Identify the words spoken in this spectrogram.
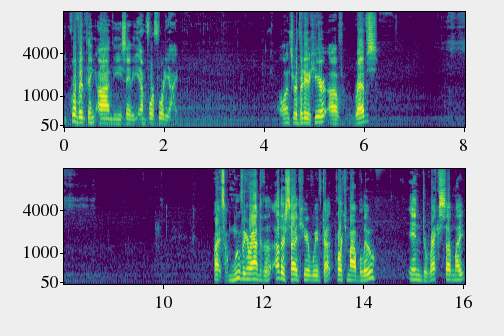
equivalent thing on the, say, the M440i. I'll insert a video here of revs. All right, so moving around to the other side here, we've got Portimao Blue in direct sunlight.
